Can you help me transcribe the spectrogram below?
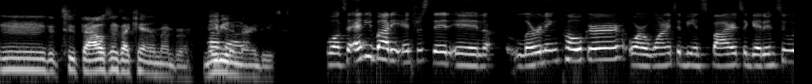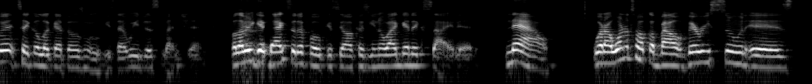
Mm, the 2000s, I can't remember. Maybe okay. the 90s. Well, to anybody interested in learning poker or wanting to be inspired to get into it, take a look at those movies that we just mentioned. But let me get back to the focus, y'all, because you know I get excited. Now, what I want to talk about very soon is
